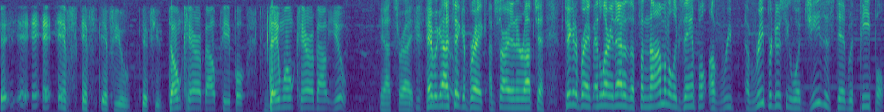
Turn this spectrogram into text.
if if if you if you don't care about people, they won't care about you. Yeah, that's right. Hey, we got to take a break. I'm sorry to interrupt you. We're taking a break. And Larry, that is a phenomenal example of, re- of reproducing what Jesus did with people.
